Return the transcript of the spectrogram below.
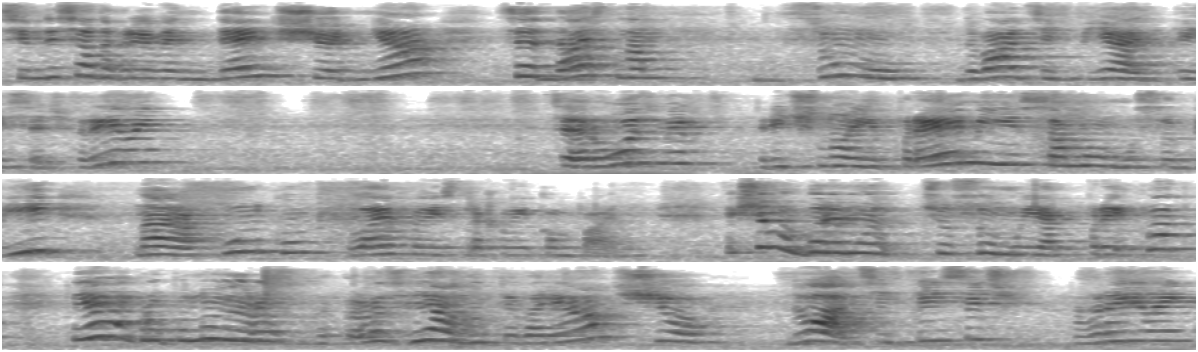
70 гривень в день щодня. Це дасть нам суму 25 тисяч гривень. Це розмір річної премії самому собі на рахунку лайфової страхової компанії. Якщо ми беремо цю суму як приклад, то я вам пропоную розглянути варіант, що 20 тисяч гривень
